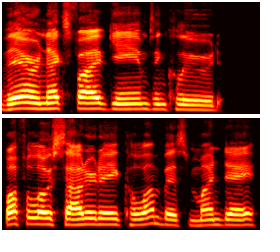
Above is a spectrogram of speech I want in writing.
Their next five games include Buffalo Saturday, Columbus Monday,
